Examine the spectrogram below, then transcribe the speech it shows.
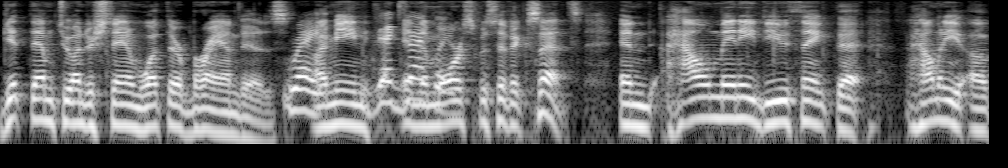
get them to understand what their brand is. Right. I mean, in the more specific sense. And how many do you think that? How many uh,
